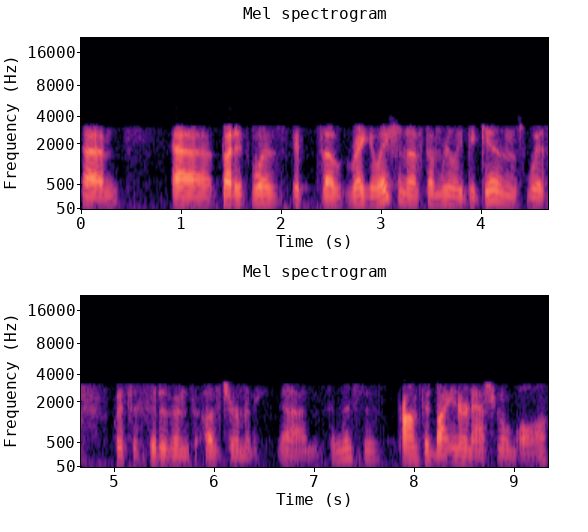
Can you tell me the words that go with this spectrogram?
Um, uh, but it was it, the regulation of them really begins with with the citizens of Germany, um, and this is prompted by international law.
